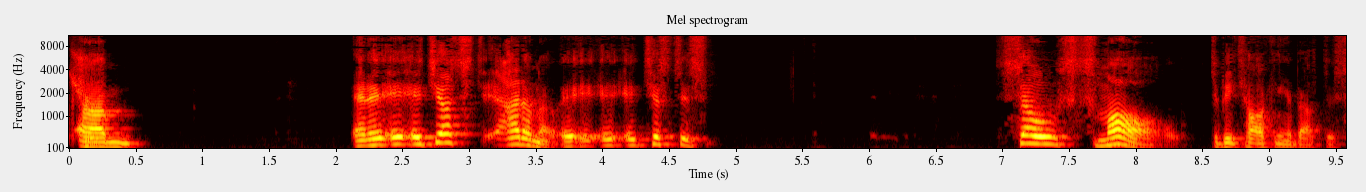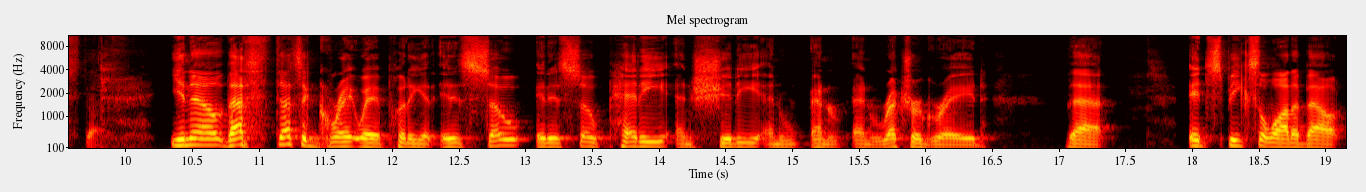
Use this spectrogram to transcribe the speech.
Sure. Um, and it, it, just, I don't know, it, it just is so small to be talking about this stuff. You know, that's that's a great way of putting it. It is so it is so petty and shitty and and and retrograde that it speaks a lot about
